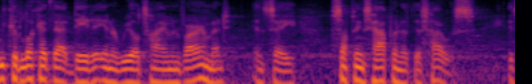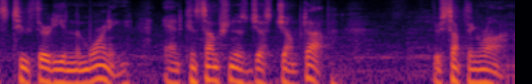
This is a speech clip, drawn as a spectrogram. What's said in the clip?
We could look at that data in a real-time environment and say, something's happened at this house. It's 2:30 in the morning and consumption has just jumped up there's something wrong.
